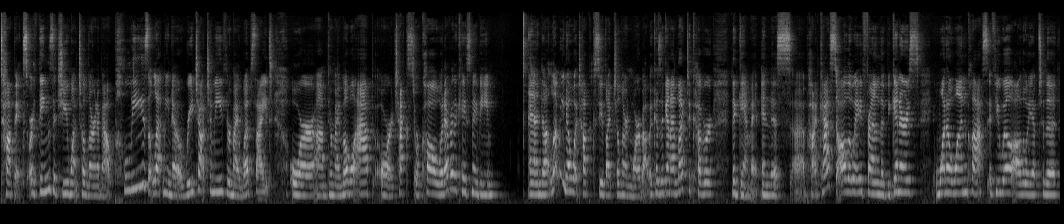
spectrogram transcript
topics or things that you want to learn about, please let me know. Reach out to me through my website or um, through my mobile app or text or call, whatever the case may be. And uh, let me know what topics you'd like to learn more about because, again, I'd like to cover the gamut in this uh, podcast, all the way from the beginners 101 class, if you will, all the way up to the,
